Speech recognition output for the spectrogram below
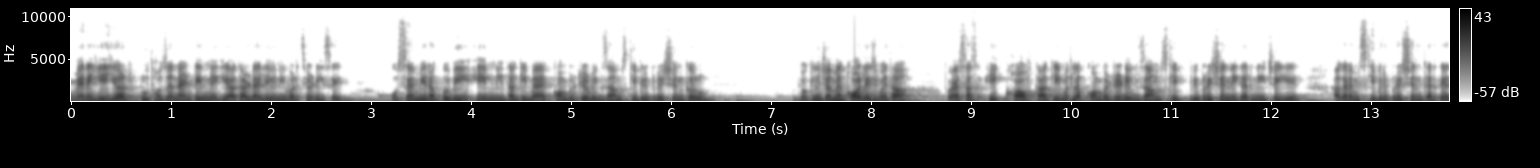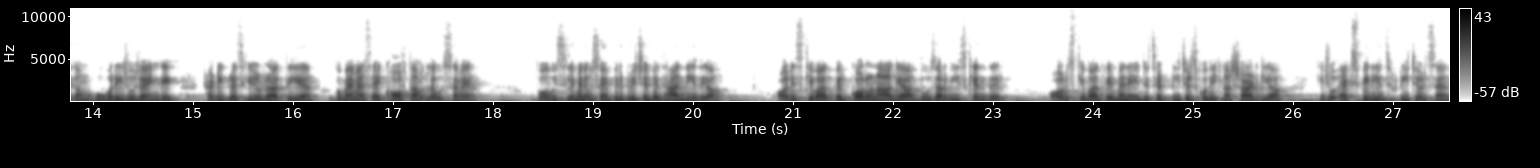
मैंने ये ईयर 2019 में किया था दिल्ली यूनिवर्सिटी से। उस समय मेरा कोई भी एम नहीं था कि मैं कॉम्पिटिटिव एग्ज़ाम्स की प्रिपरेशन करूँ। क्योंकि जब मैं कॉलेज में था तो ऐसा एक खौफ था कि मतलब कॉम्पिटेटिव एग्ज़ाम्स की प्रिपरेशन नहीं करनी चाहिए। अगर हम इसकी प्रिपरेशन करते हैं तो हम ओवर एज हो जाएँगे थर्टी प्लस की जो जाती है। तो मैम, ऐसा एक खौफ था मतलब उस समय। तो इसलिए मैंने उस समय प्रिपरेशन पर ध्यान नहीं दिया। और इसके बाद फिर कोरोना आ गया 2020 के अंदर। और उसके बाद फिर मैंने जैसे टीचर्स को देखना स्टार्ट किया कि जो एक्सपीरियंस टीचर्स हैं,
